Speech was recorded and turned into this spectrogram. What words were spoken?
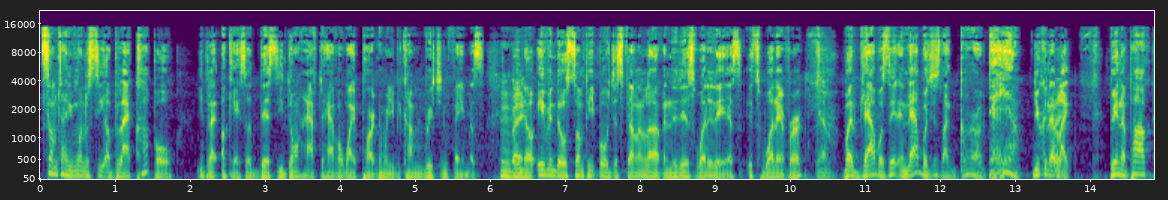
sometimes you want to see a black couple. You be like, okay, so this you don't have to have a white partner when you become rich and famous. You Right. know, even though some people just fell in love and it is what it is, it's whatever. Yeah. But that was it, and that was just like, girl, damn. You could have like been a pop.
